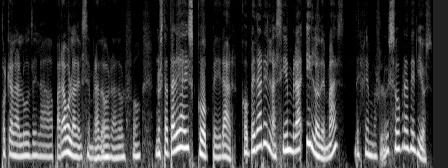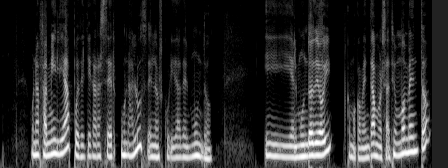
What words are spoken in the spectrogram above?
Porque a la luz de la parábola del sembrador, Adolfo, nuestra tarea es cooperar, cooperar en la siembra y lo demás, dejémoslo, es obra de Dios. Una familia puede llegar a ser una luz en la oscuridad del mundo. Y el mundo de hoy, como comentamos hace un momento,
